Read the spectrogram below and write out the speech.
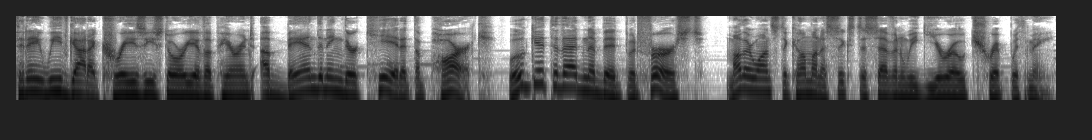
Today, we've got a crazy story of a parent abandoning their kid at the park. We'll get to that in a bit, but first, mother wants to come on a six to seven week Euro trip with me.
